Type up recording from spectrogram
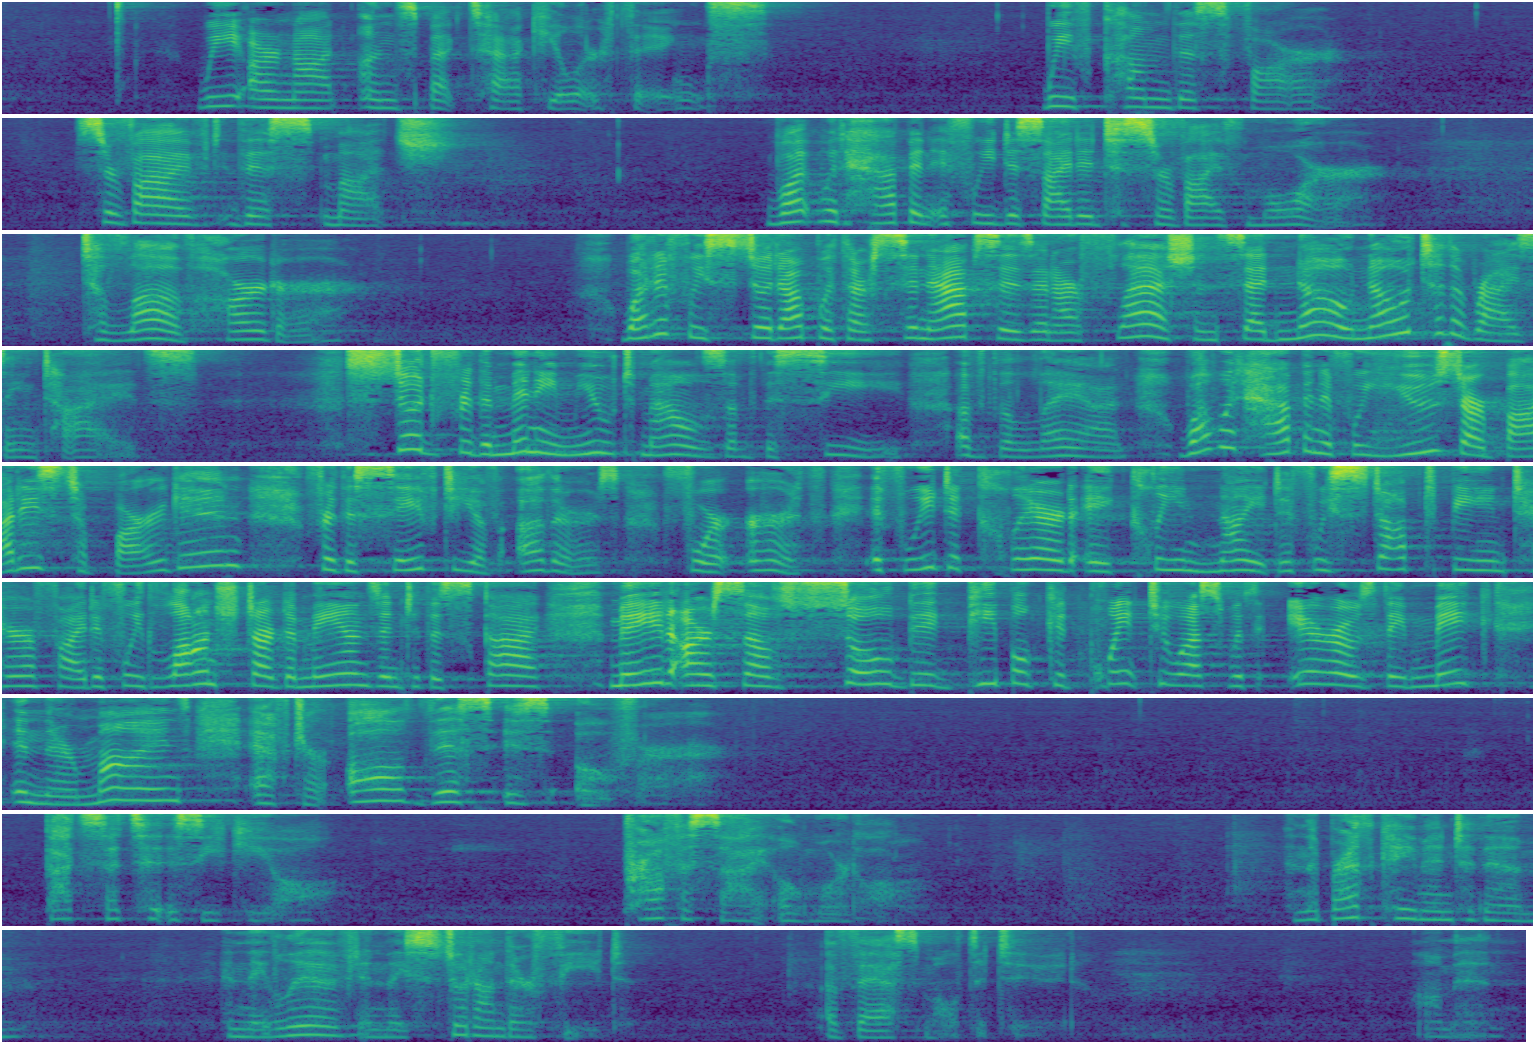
we are not unspectacular things. We've come this far, survived this much. What would happen if we decided to survive more, to love harder? What if we stood up with our synapses and our flesh and said, No, no to the rising tides? Stood for the many mute mouths of the sea, of the land. What would happen if we used our bodies to bargain for the safety of others, for earth? If we declared a clean night, if we stopped being terrified, if we launched our demands into the sky, made ourselves so big people could point to us with arrows they make in their minds after all this is over? God said to Ezekiel, Prophesy, O mortal. And the breath came into them, and they lived and they stood on their feet, a vast multitude. Amen.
